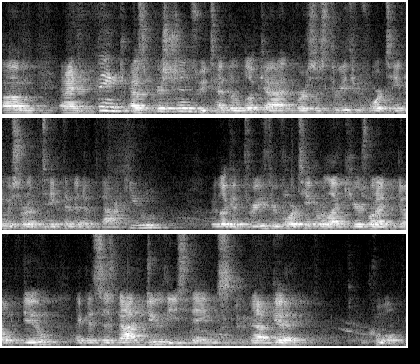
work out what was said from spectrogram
Um, and I think as Christians, we tend to look at verses 3 through 14, we sort of take them in a vacuum. We look at 3 through 14, and we're like, here's what I don't do. Like, this does not do these things, then I'm good cool.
